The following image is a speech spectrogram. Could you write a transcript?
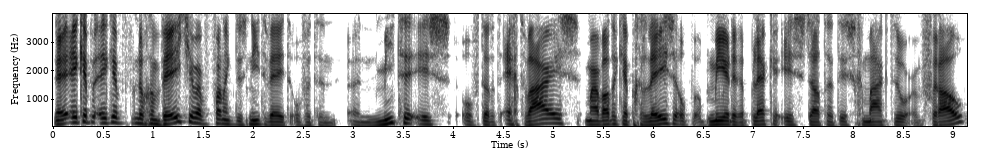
Nee, ik heb, ik heb nog een weetje waarvan ik dus niet weet of het een, een mythe is of dat het echt waar is. Maar wat ik heb gelezen op, op meerdere plekken is dat het is gemaakt door een vrouw.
